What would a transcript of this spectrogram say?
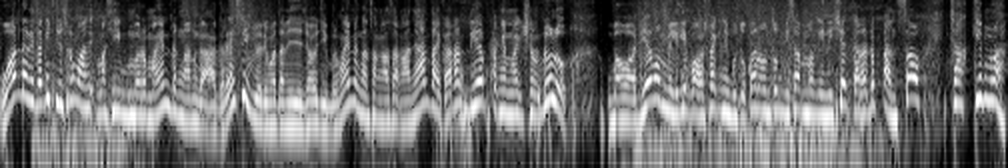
Wan dari tadi justru masih masih bermain dengan nggak agresif dari mata Ninja Choji bermain dengan sangat-sangat nyantai karena dia pengen make sure dulu bahwa dia memiliki power spike yang dibutuhkan untuk bisa menginitiate ke depan. So Cakim lah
